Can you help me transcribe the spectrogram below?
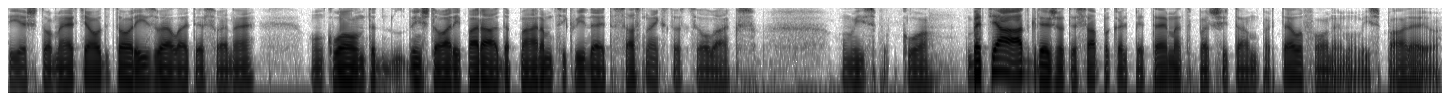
tieši to mērķa auditoriju izvēlēties vai nē. Un, ko, un tad viņš to arī parāda, apmēram, cik vidēji tu sasniegsi tos cilvēkus. Un visu, ko. Bet, jā, atgriežoties atpakaļ pie temata par šitām, par telefoniem un visu pārējo.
